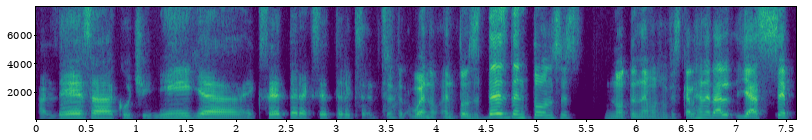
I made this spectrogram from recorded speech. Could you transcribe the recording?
Aldesa, Cochinilla, etcétera, etcétera, etcétera. etcétera. Bueno, entonces desde entonces no tenemos un fiscal general, ya se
